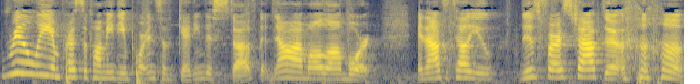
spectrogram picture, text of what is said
really impressed upon me the importance of getting this stuff that now I'm all on board. And I have to tell you, this first chapter,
